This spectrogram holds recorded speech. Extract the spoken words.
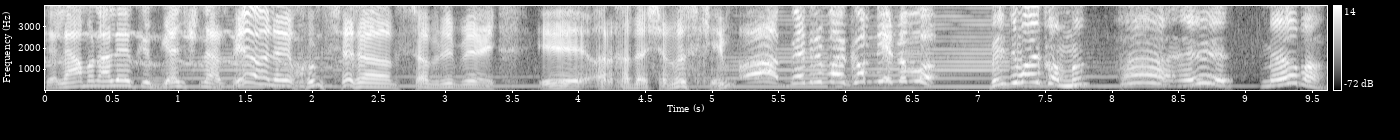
Selamun aleyküm gençler. Ve aleyküm selam Sabri Bey. Ee, arkadaşınız kim? Aa Bedri Baykam değil mi bu? Bedim Aykan mı? Ha evet. Merhaba.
